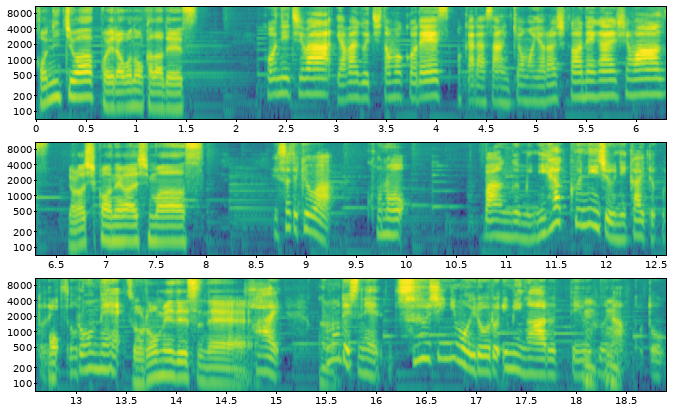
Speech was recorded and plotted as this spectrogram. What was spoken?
こんにちは、コエラボの岡田です。こんにちは山口智子です。岡田さん今日もよろしくお願いしますよろしくお願いします。えさて今日はこの番組222回ということでお。ゾロ目。ゾロ目ですね。はい。このですね、数字にもいろいろ意味があるっていうふうなことを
